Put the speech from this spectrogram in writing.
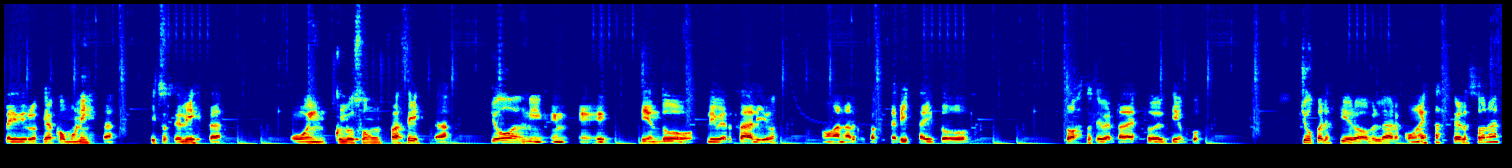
la ideología comunista y socialista, o incluso un fascista, yo en eh, siendo libertario, ¿no? anarcocapitalista y todo, todas estas libertades todo el tiempo, yo prefiero hablar con estas personas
